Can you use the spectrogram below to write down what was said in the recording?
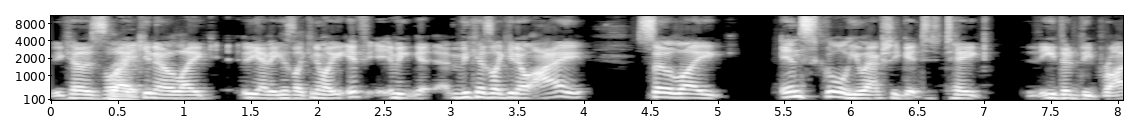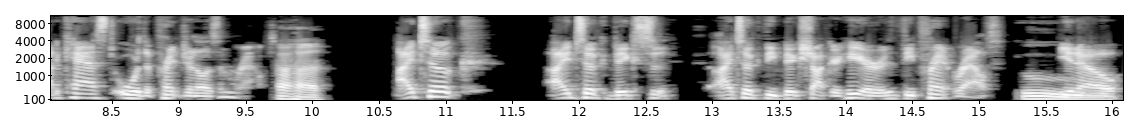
because like Right. you know like yeah because like you know like if I mean, because like you know i so like in school you actually get to take either the broadcast or the print journalism route Uh huh. i took i took big I took the big shocker here, the print route. Ooh. You know,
